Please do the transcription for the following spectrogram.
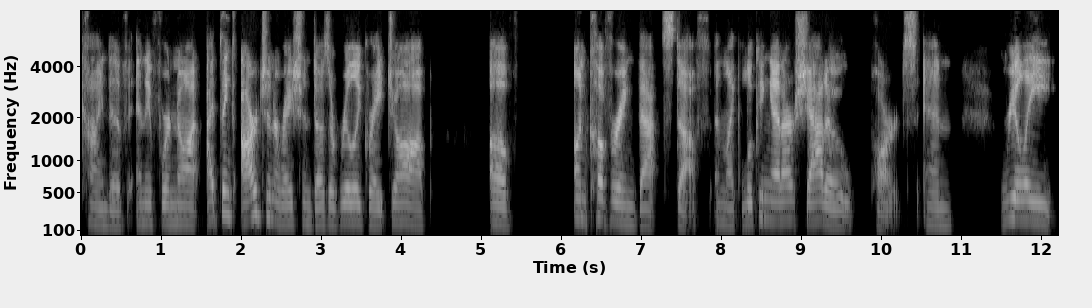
kind of and if we're not I think our generation does a really great job of uncovering that stuff and like looking at our shadow parts and really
